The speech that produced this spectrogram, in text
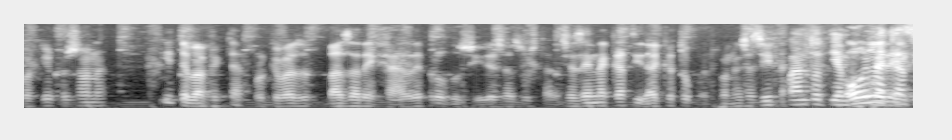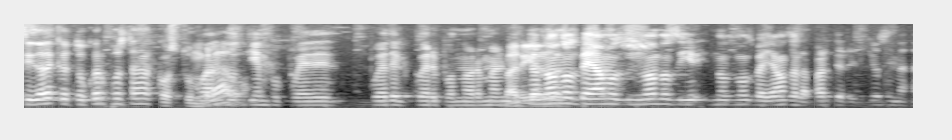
cualquier persona y te va a afectar porque vas, vas a dejar de producir esas sustancias en la cantidad que tu cuerpo necesita. ¿Cuánto tiempo O en la cantidad que tu cuerpo está ¿Cuánto acostumbrado. tiempo puede, puede el cuerpo normalmente? No nos veamos, no nos, no nos vayamos a la parte religiosa, sino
